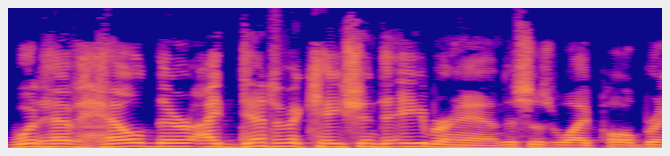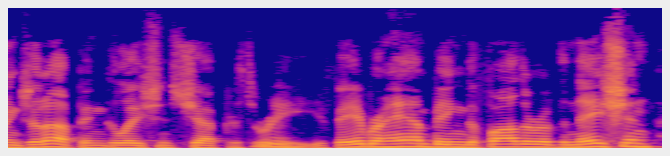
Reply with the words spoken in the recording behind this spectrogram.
would have held their identification to Abraham. This is why Paul brings it up in Galatians chapter 3. If Abraham, being the father of the nation,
